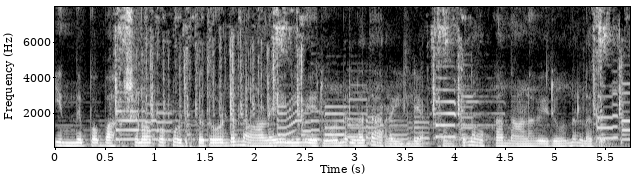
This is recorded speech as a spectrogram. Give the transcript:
ഇന്നിപ്പോൾ ഭക്ഷണമൊക്കെ കൊടുത്തതുകൊണ്ട് നാളെ ഇനി വരുമോ എന്നുള്ളത് അറിയില്ല. നമുക്ക് നോക്കാം നാളെ വരുമോ എന്നുള്ളത്.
